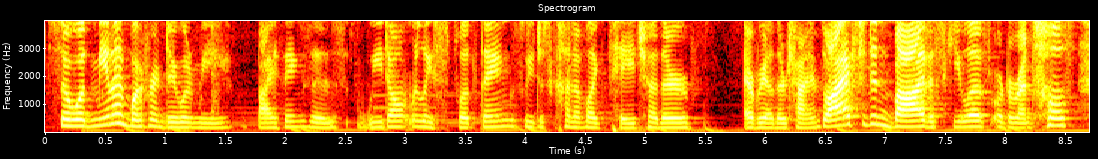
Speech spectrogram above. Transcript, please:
So what me and my boyfriend do when we buy things is we don't really split things. We just kind of like pay each other every other time. So I actually didn't buy the ski lift or the rentals.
